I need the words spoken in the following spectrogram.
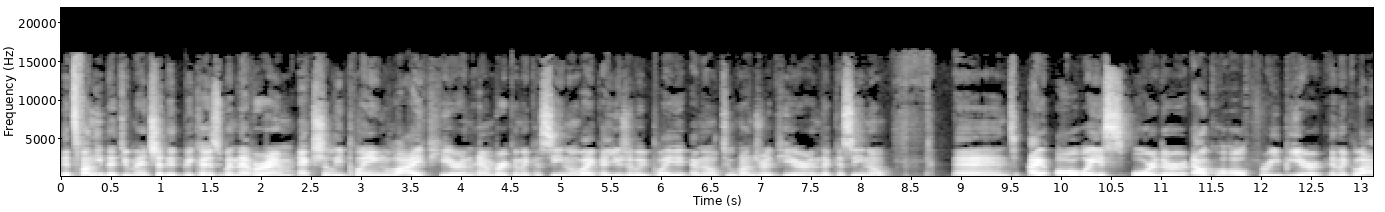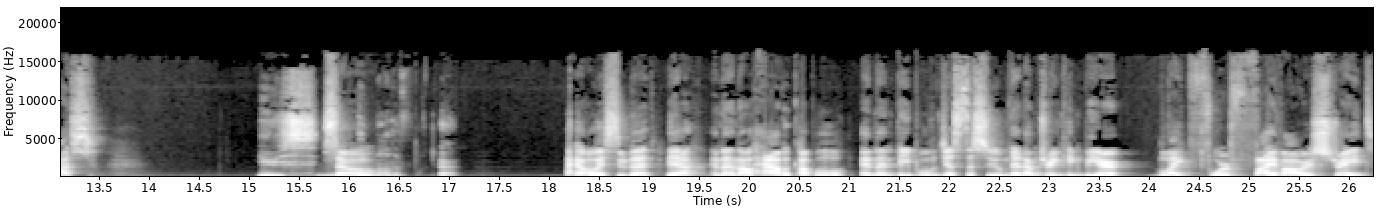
It's funny that you mentioned it because whenever I'm actually playing live here in Hamburg in the casino, like I usually play NL 200 here in the casino, and I always order alcohol free beer in a glass. You sneaky so, motherfucker. I always do that, yeah. And then I'll have a couple, and then people just assume that I'm drinking beer like for five hours straight.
